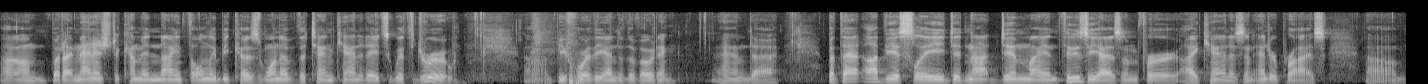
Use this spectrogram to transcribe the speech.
um, but I managed to come in ninth only because one of the 10 candidates withdrew uh, before the end of the voting. And, uh, but that obviously did not dim my enthusiasm for ICANN as an enterprise. Um,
